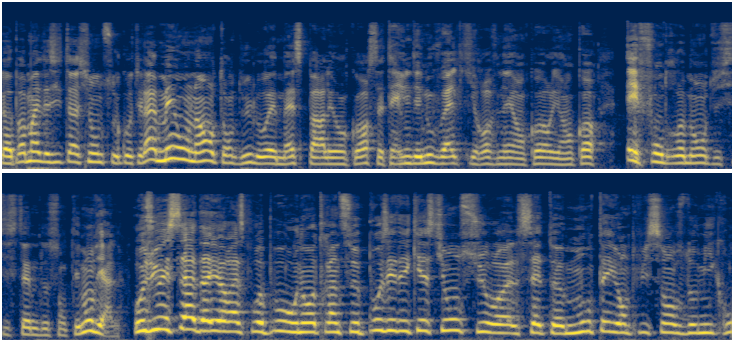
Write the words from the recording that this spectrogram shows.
a pas mal d'hésitations de ce côté-là, mais on a entendu l'OMS parler encore, c'était une des nouvelles qui revenait encore et encore effondrement du système de santé mondial. Aux USA d'ailleurs à ce propos, on est en train de se poser des questions sur euh, cette montée en puissance d'Omicron,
